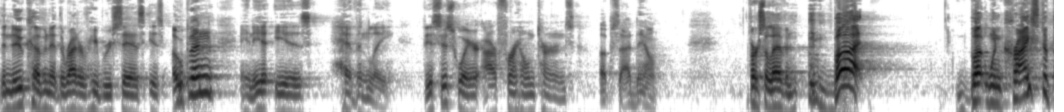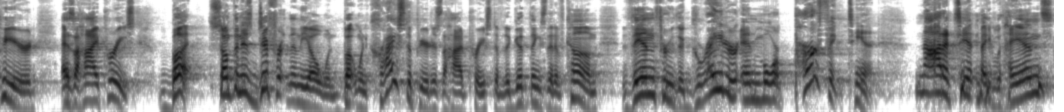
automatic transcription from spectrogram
The new covenant, the writer of Hebrews says, is open and it is heavenly. This is where our frown turns upside down. Verse 11, but, but when Christ appeared as a high priest, but something is different than the old one. But when Christ appeared as the high priest of the good things that have come, then through the greater and more perfect tent, not a tent made with hands,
